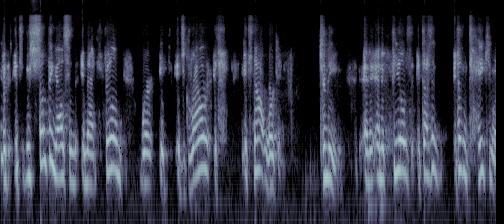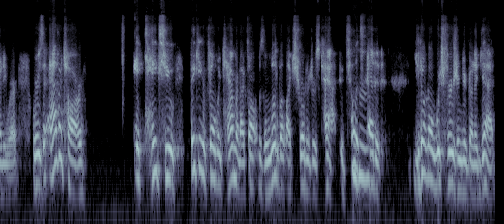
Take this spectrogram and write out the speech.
But it's there's something else in, in that film where it, it's ground it's it's not working to me and and it feels it doesn't it doesn't take you anywhere. Whereas Avatar, it takes you. Making a film with Cameron, I thought it was a little bit like Schrodinger's cat. Until mm-hmm. it's edited, you don't know which version you're going to get.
